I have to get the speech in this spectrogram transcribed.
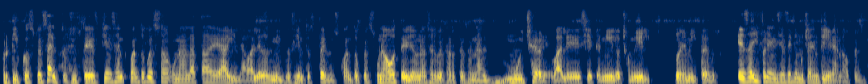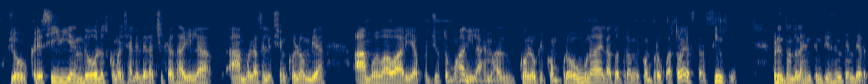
porque el costo es alto. Si ustedes piensan cuánto cuesta una lata de águila, vale 2.200 pesos. ¿Cuánto cuesta una botella de una cerveza artesanal muy chévere? Vale 7.000, 8.000, 9.000 pesos. Esa diferencia hace que mucha gente diga, no, pues yo crecí viendo los comerciales de las chicas águila, amo la selección Colombia, amo Bavaria, pues yo tomo Águila. Además, con lo que compro una de las otras, me compro cuatro de estas, simple. Pero cuando la gente empieza a entender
